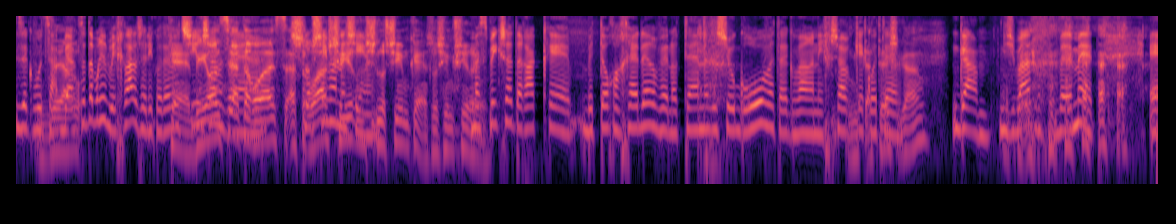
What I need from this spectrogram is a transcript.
זה קבוצה, זה- בארצות הברית בכלל, שאני כותבת כן, שיר שם, ביונסה, זה אתה רואה, את 30 רואה שיר, אנשים. 30, כן, 30 שירים. מספיק שאתה רק אה, בתוך החדר ונותן איזשהו גרוב, אתה כבר נחשב ככותב. מתעטש גם? גם, נשבעת לך, באמת. אמ,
